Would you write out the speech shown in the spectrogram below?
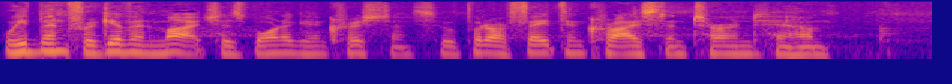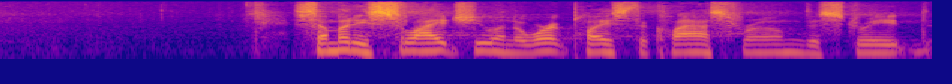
We've been forgiven much as born again Christians who put our faith in Christ and turned to Him. Somebody slights you in the workplace, the classroom, the street,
